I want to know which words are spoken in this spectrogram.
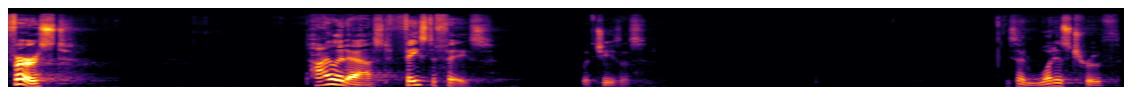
First, Pilate asked face to face with Jesus. He said, What is truth?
